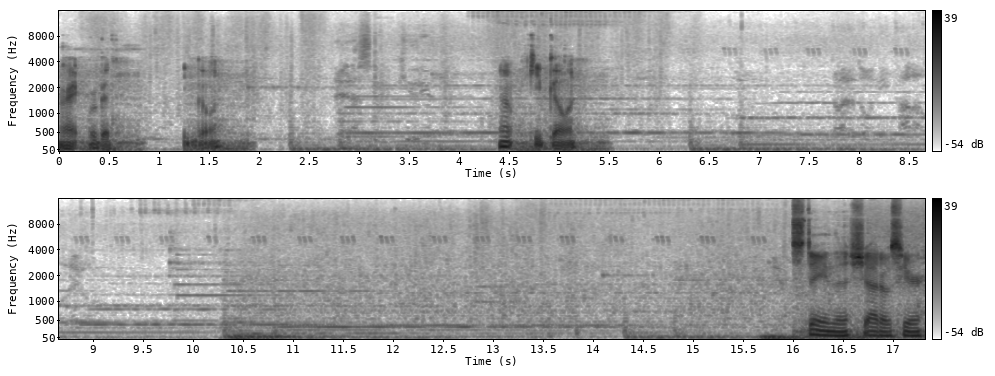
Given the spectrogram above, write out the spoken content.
Alright, we're good. Keep going. Oh, keep going. Stay in the shadows here.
